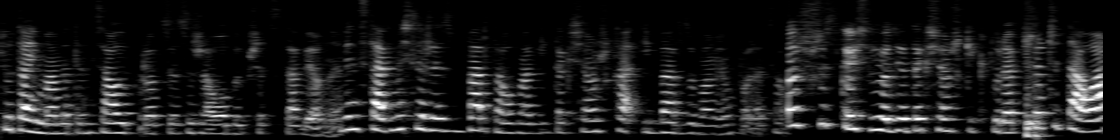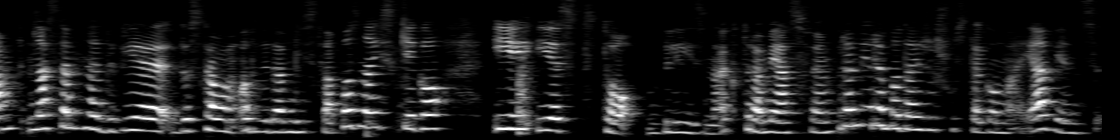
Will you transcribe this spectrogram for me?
tutaj mamy ten cały proces żałoby przedstawiony. Więc tak, myślę, że jest warta uwagi ta książka i bardzo Wam ją polecam. To już wszystko, jeśli chodzi o te książki, które przeczytałam. Następne dwie dostałam od wydawnictwa poznańskiego i jest to Blizna, która miała swoją premierę bodajże 6 maja, więc y,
